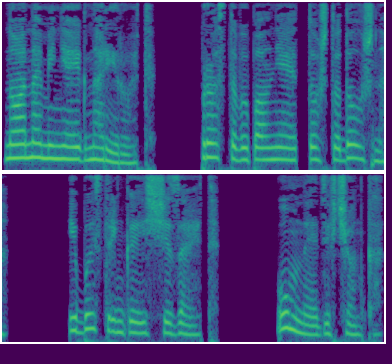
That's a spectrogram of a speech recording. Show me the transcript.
но она меня игнорирует. Просто выполняет то, что должно, и быстренько исчезает. Умная девчонка.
